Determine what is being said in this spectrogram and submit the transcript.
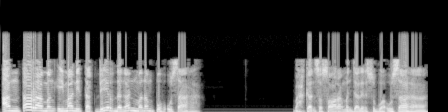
antara mengimani takdir dengan menempuh usaha. Bahkan seseorang menjalin sebuah usaha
